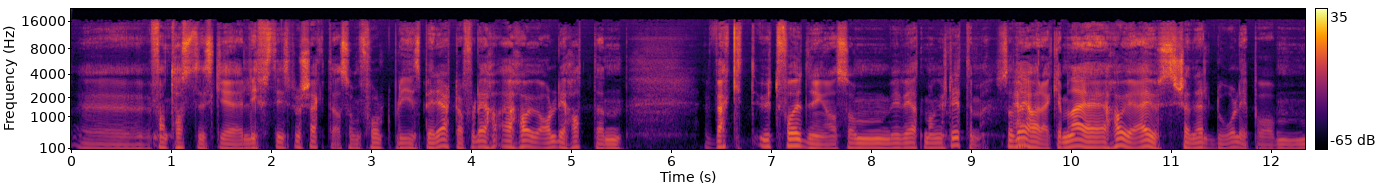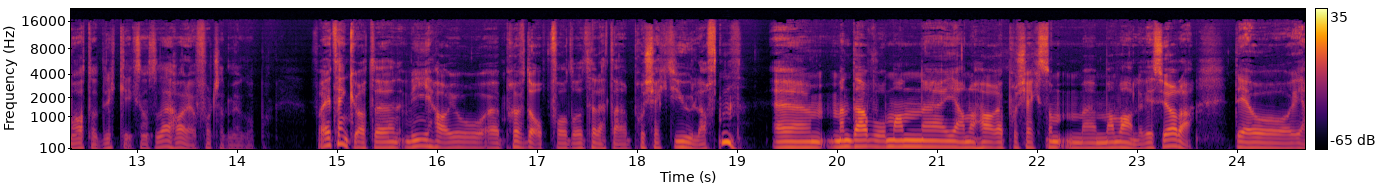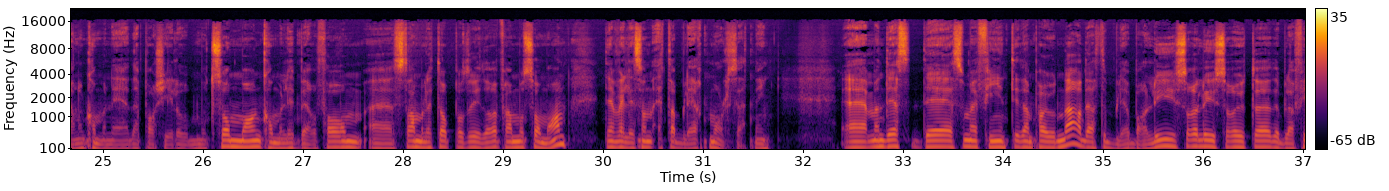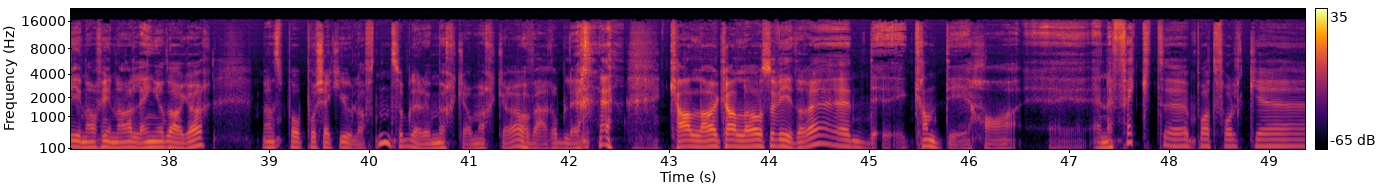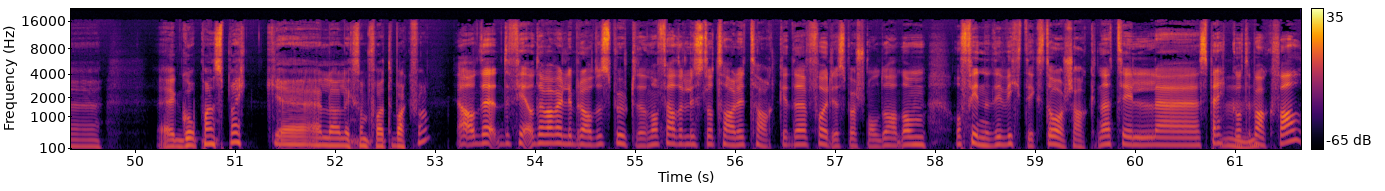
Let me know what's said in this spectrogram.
eh, fantastiske livsstilsprosjekter som folk blir inspirert av. For det, jeg har jo aldri hatt den vektutfordringa som vi vet mange sliter med. Så det Ja. har jeg ikke. Men jeg, har jo, jeg er jo generelt dårlig på mat og drikke, så det har jeg jo fortsatt mye å gå på. For jeg tenker jo at eh, vi har jo eh, prøvd å oppfordre til dette prosjekt julaften. Eh, men der hvor man gjerne har et prosjekt som man vanligvis gjør, da, det er å gjerne komme ned et par kilo mot sommeren, komme litt bedre form, stramme litt opp osv. frem mot sommeren. Det er en veldig sånn etablert målsetning. Men det, det som er fint i den perioden der, det er at det blir bare lysere og lysere ute, det blir finere og finere, lengre dager. Mens på prosjekt julaften så blir det jo mørkere og mørkere, og været blir kaldere og kaldere osv. Kan det ha eh, en effekt eh, på at folk eh, eh, går på en sprekk, eh, eller liksom får et tilbakefall? Ja, og det, det, og det var veldig bra du spurte det nå, for jeg hadde lyst til å ta litt tak i det forrige spørsmålet du hadde om å finne de viktigste årsakene til eh, sprekk og Mhm. tilbakefall.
